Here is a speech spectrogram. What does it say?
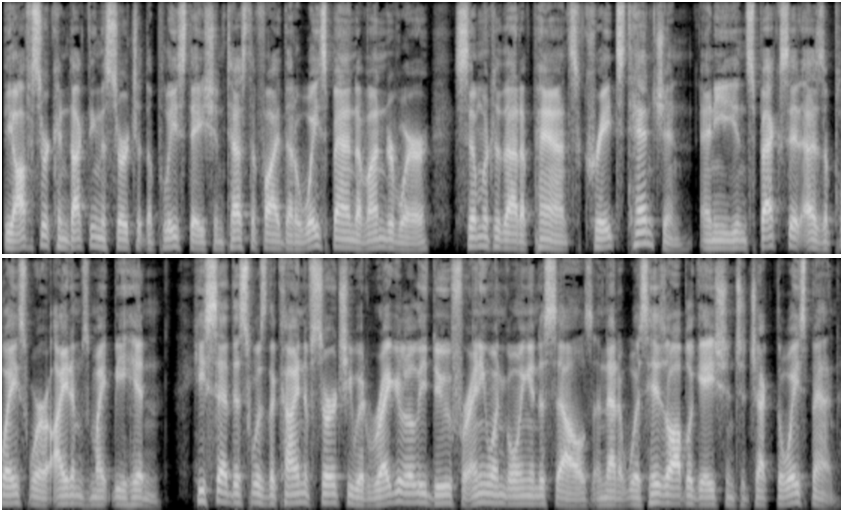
the officer conducting the search at the police station testified that a waistband of underwear, similar to that of pants, creates tension and he inspects it as a place where items might be hidden. He said this was the kind of search he would regularly do for anyone going into cells and that it was his obligation to check the waistband.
